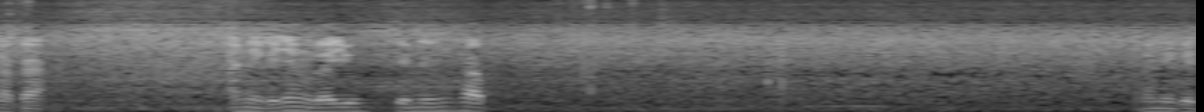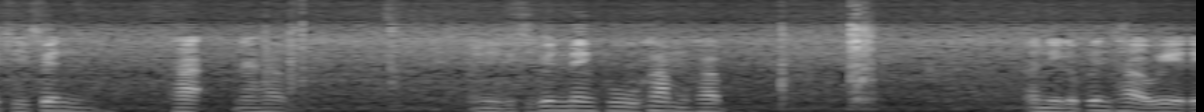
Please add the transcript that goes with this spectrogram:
แล้วก็อันนี้ก็ยังเหลืออยู่เส้นหนึงครับ อันนี้ก็ที่เป็นพระนะครับ อันนี้ก็ที่เป็นแมงภูค่ำครับ อันนี้ก็เป็นทาวเวท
